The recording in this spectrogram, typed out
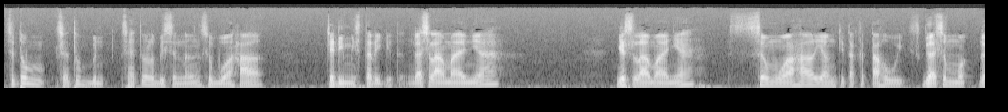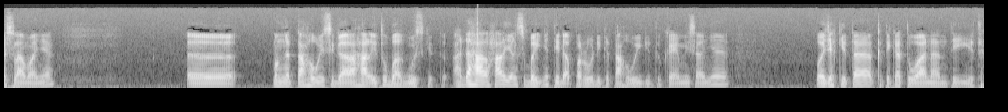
saya tuh saya tuh ben, saya tuh lebih seneng sebuah hal jadi misteri gitu. Nggak selamanya nggak selamanya semua hal yang kita ketahui nggak semua nggak selamanya eh, mengetahui segala hal itu bagus gitu. Ada hal-hal yang sebaiknya tidak perlu diketahui gitu. Kayak misalnya wajah kita ketika tua nanti gitu.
